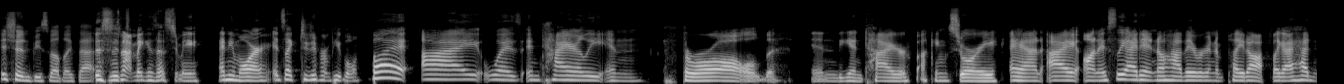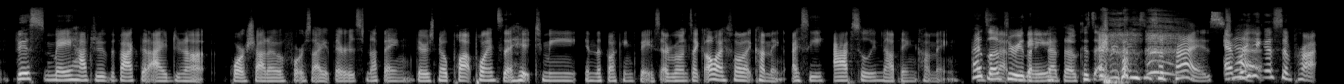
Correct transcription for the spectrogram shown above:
It shouldn't be spelled like that. this is not making sense to me anymore. It's like two different people. But I was entirely enthralled in the entire fucking story. And I honestly I didn't know how they were gonna play it off. Like I had this may have to do with the fact that I do not foreshadow foresight. There is nothing, there's no plot points that hit to me in the fucking face. Everyone's like, Oh, I saw that coming. I see absolutely nothing coming. I'd so love to read like that though, because everything's a surprise. Yeah. Everything is surprise.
